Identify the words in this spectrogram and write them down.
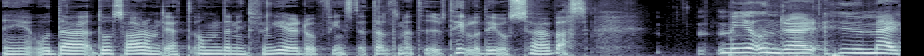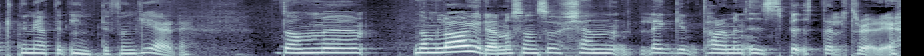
Eh, och där, då sa de det att om den inte fungerar då finns det ett alternativ till och det är att sövas. Men jag undrar, hur märkte ni att den inte fungerade? De, eh, de la ju den och sen så känn, lägger, tar de en isbit, eller tror jag det är,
